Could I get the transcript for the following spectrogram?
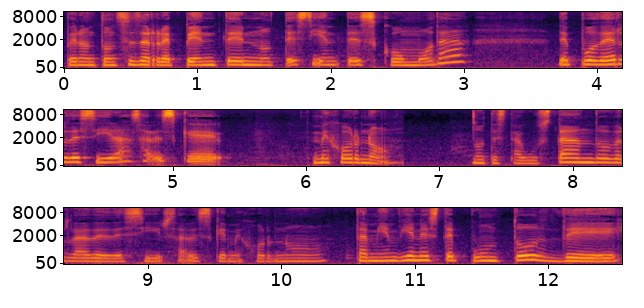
pero entonces de repente no te sientes cómoda de poder decir, ah, sabes que mejor no, no te está gustando, ¿verdad? De decir, sabes que mejor no. También viene este punto de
